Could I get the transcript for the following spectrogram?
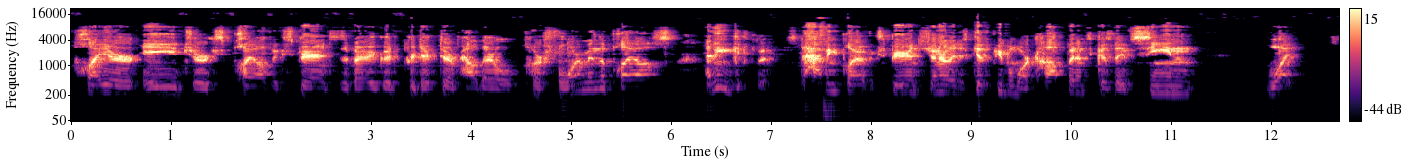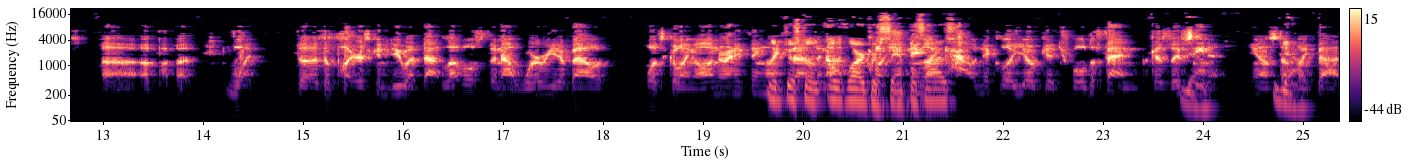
player age or playoff experience is a very good predictor of how they'll perform in the playoffs i think having playoff experience generally just gives people more confidence because they've seen what uh, uh, what the the players can do at that level, so they're not worried about what's going on or anything like, like just that. a, a larger sample size. Like how Nikola Jokic will defend because they've yeah. seen it, you know, stuff yeah. like that.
